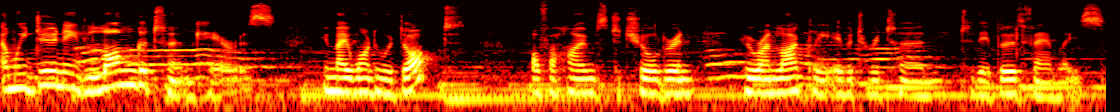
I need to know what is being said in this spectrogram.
And we do need longer term carers who may want to adopt, offer homes to children who are unlikely ever to return to their birth families.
